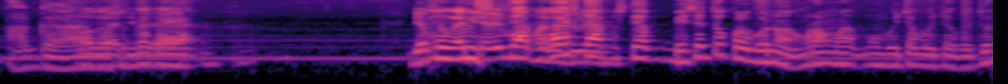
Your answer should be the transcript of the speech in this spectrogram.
Agak Oh, maksudnya juga. kayak Dia mau ngeliat cewek setiap dulu. setiap setiap biasa tuh kalau gue nongkrong mau bocah-bocah gitu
